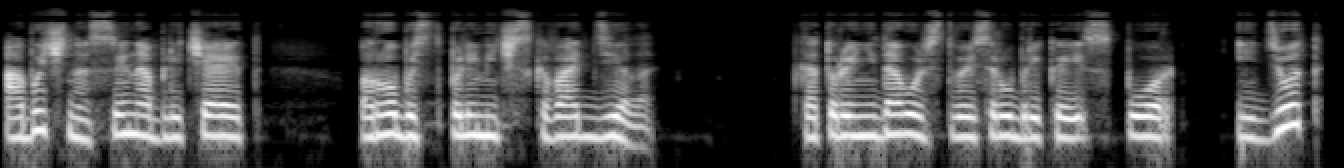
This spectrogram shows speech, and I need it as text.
Обычно сын обличает робость полемического отдела, который, недовольствуясь рубрикой «Спор идет»,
